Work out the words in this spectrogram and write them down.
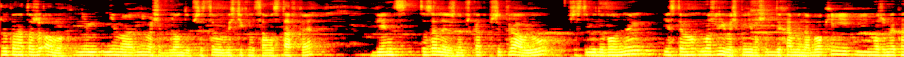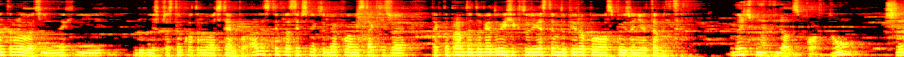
tylko na torze obok. Nie, nie, ma, nie ma się wglądu przez cały wyścig na całą stawkę, więc to zależy. Na przykład przy kraulu, przy stylu dowolnym jest to możliwość, ponieważ oddychamy na boki i możemy kontrolować innych i również przez to kontrolować tempo. Ale styl klasyczny, który ja pływam jest taki, że tak naprawdę dowiaduję się, który jestem dopiero po spojrzeniu na tablicę. Odejdźmy na chwilę od sportu. Czy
